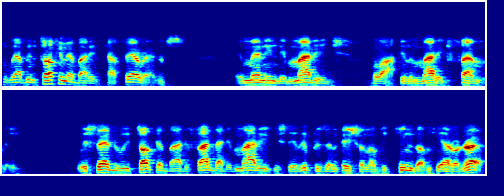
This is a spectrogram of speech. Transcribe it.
we have been talking about interference, amen, in the marriage block, in the marriage family. We said we talked about the fact that the marriage is a representation of the kingdom here on earth.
